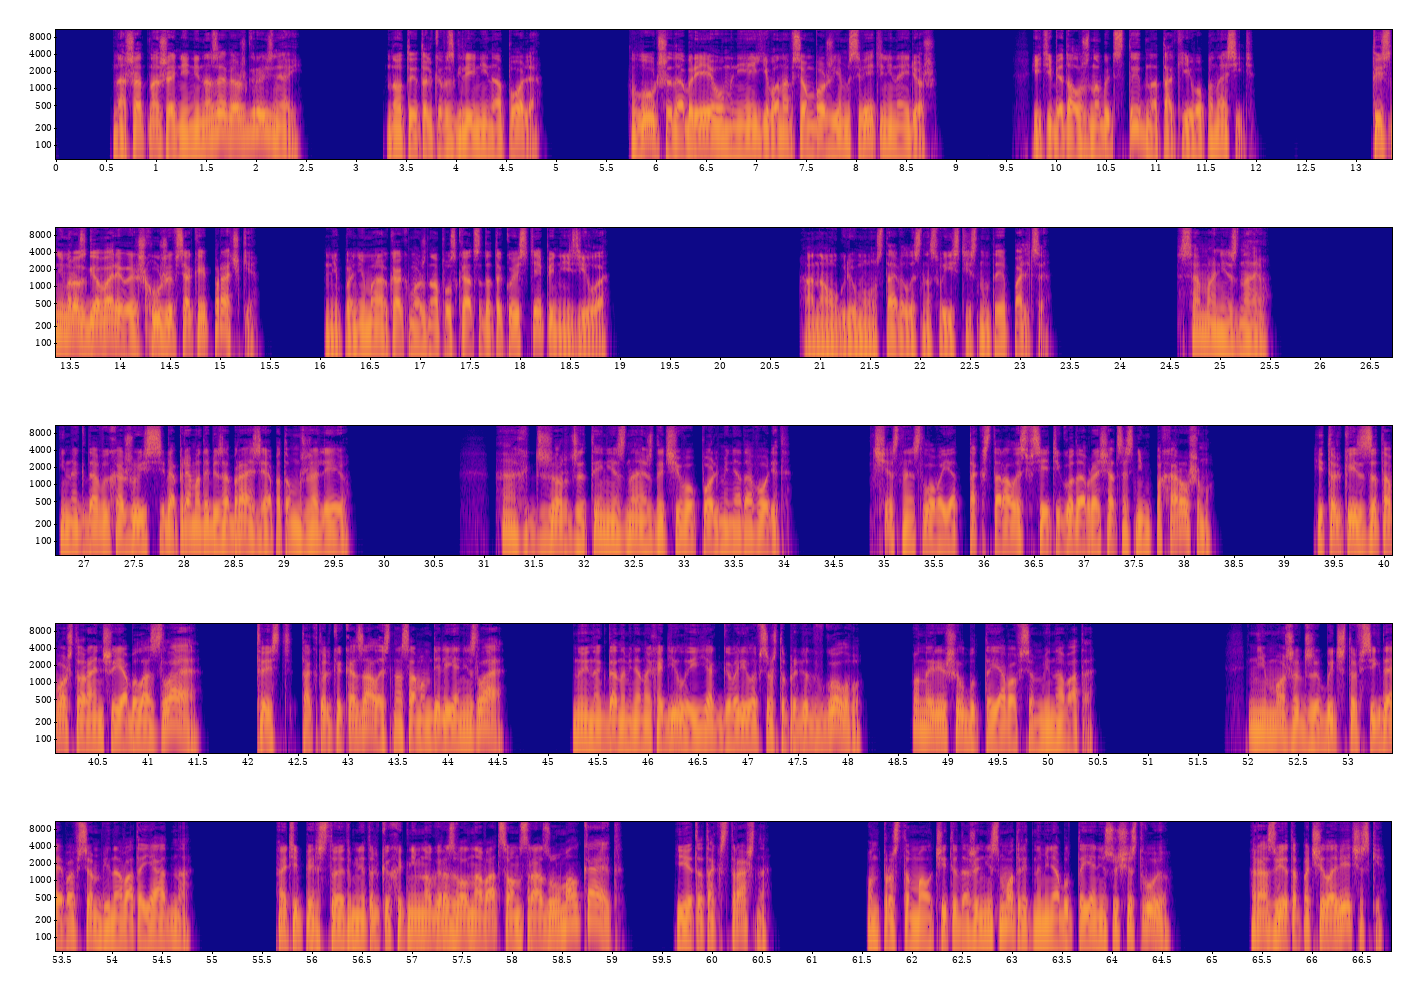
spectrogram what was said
Наши отношения не назовешь грызней. Но ты только взгляни на поле. Лучше, добрее, умнее его на всем божьем свете не найдешь и тебе должно быть стыдно так его поносить. Ты с ним разговариваешь хуже всякой прачки. Не понимаю, как можно опускаться до такой степени, Зила. Она угрюмо уставилась на свои стиснутые пальцы. Сама не знаю. Иногда выхожу из себя прямо до безобразия, а потом жалею. Ах, Джорджи, ты не знаешь, до чего Поль меня доводит. Честное слово, я так старалась все эти годы обращаться с ним по-хорошему. И только из-за того, что раньше я была злая, то есть так только казалось, на самом деле я не злая, но иногда на меня находило, и я говорила все, что придет в голову, он и решил, будто я во всем виновата. Не может же быть, что всегда и во всем виновата я одна. А теперь стоит мне только хоть немного разволноваться, он сразу умолкает. И это так страшно. Он просто молчит и даже не смотрит на меня, будто я не существую. Разве это по-человечески?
